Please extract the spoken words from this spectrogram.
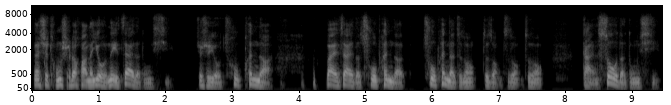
但是同时的话呢，又有内在的东西，就是有触碰的、外在的触碰的、触碰的这种、这种、这种、这种感受的东西，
